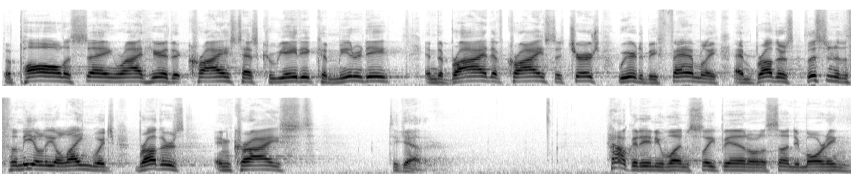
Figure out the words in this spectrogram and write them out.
But Paul is saying right here that Christ has created community in the bride of Christ, the church, we are to be family and brothers. Listen to the familial language brothers in Christ together. How could anyone sleep in on a Sunday morning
